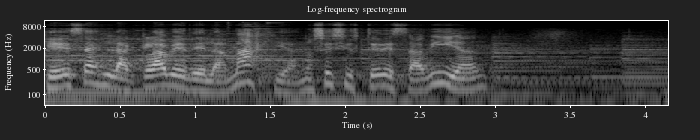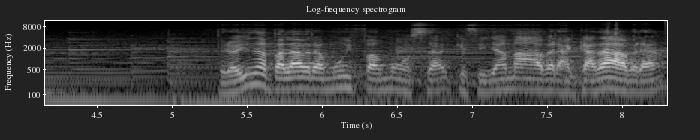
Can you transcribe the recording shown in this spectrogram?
que esa es la clave de la magia. No sé si ustedes sabían, pero hay una palabra muy famosa que se llama abracadabra.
